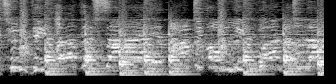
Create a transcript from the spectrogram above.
to other side. I'm the only one alive.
